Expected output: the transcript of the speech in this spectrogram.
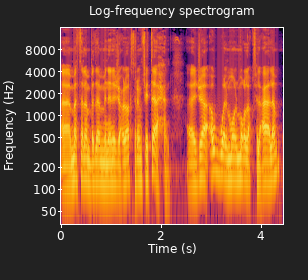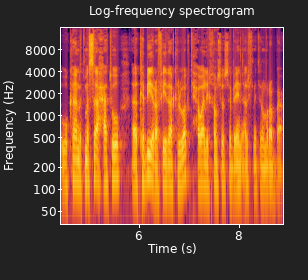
مثلا بدلا من أن يجعله أكثر انفتاحا. جاء أول مول مغلق في العالم وكانت مساحته كبيرة في ذاك الوقت حوالي 75 ألف متر مربع.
